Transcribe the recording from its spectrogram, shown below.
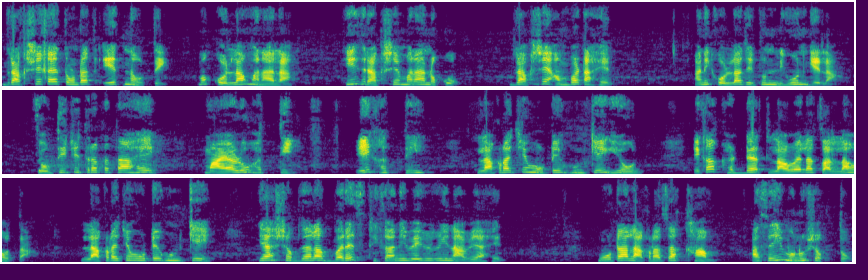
द्राक्षे काय तोंडात येत नव्हते. मग कोल्हा म्हणाला ही द्राक्षे मला नको. द्राक्षे आंबट आहेत. आणि कोल्हा तिथून निघून गेला. चौथी चित्रकथा आहे मायाळू हत्ती. एक हत्ती लाकडाचे मोठे हुंडके घेऊन एका खड्ड्यात लावायला चालला होता. लाकडाचे मोठे हुंडके या शब्दाला बरेच ठिकाणी वेगवेगळी नावे आहेत. मोठा लाकडाचा खांब असेही म्हणू शकतो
